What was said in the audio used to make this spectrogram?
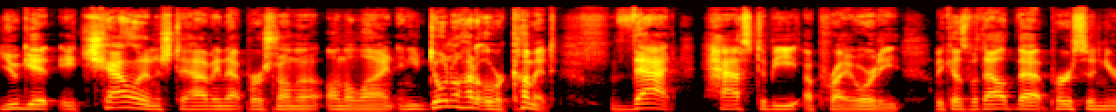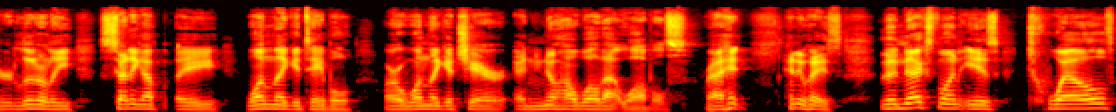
you get a challenge to having that person on the on the line and you don't know how to overcome it. That has to be a priority because without that person, you're literally setting up a one-legged table or a one-legged chair, and you know how well that wobbles, right? Anyways, the next one is 12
